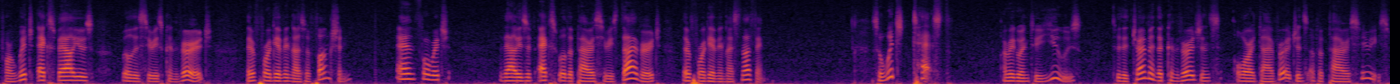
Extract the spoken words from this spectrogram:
For which x values will the series converge, therefore giving us a function, and for which values of x will the power series diverge, therefore giving us nothing. So which test are we going to use to determine the convergence or divergence of a power series?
